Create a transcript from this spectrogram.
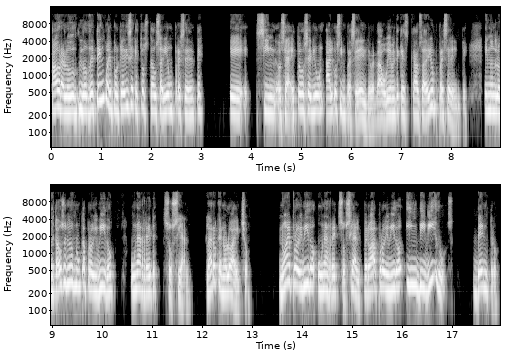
Ahora, lo, lo detengo ahí porque dice que esto causaría un precedente eh, sin, o sea, esto sería un, algo sin precedente, ¿verdad? Obviamente que causaría un precedente, en donde los Estados Unidos nunca ha prohibido una red social. Claro que no lo ha hecho. No ha prohibido una red social, pero ha prohibido individuos dentro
